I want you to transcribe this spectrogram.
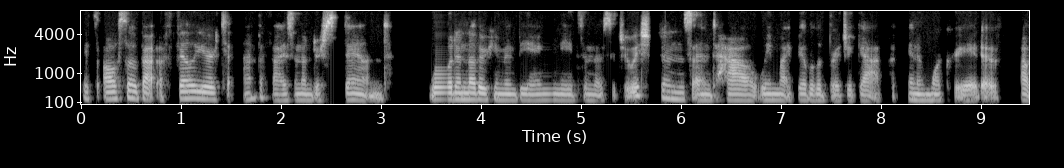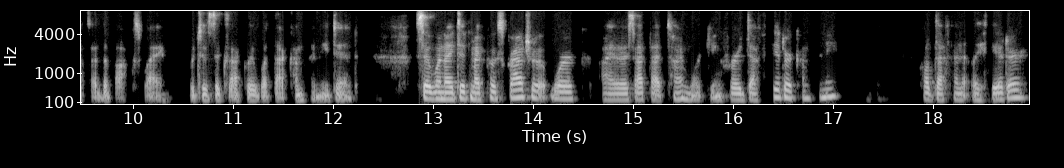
it's also about a failure to empathize and understand what another human being needs in those situations and how we might be able to bridge a gap in a more creative outside the box way which is exactly what that company did. So when i did my postgraduate work i was at that time working for a deaf theater company called Deafinitely Theatre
